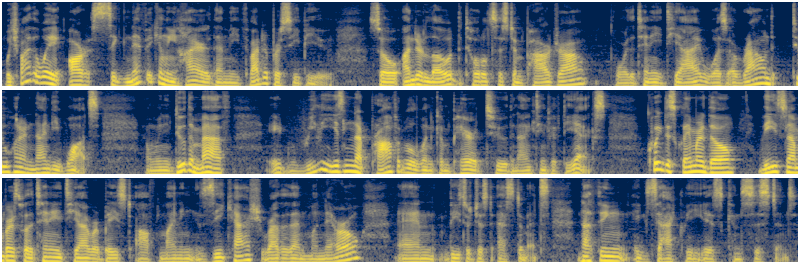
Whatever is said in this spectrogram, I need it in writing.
which by the way are significantly higher than the Threadripper CPU. So under load, the total system power draw for the 1080 Ti was around 290 watts. And when you do the math, it really isn't that profitable when compared to the 1950X. Quick disclaimer though, these numbers for the 1080 Ti were based off mining Zcash rather than Monero, and these are just estimates. Nothing exactly is consistent.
